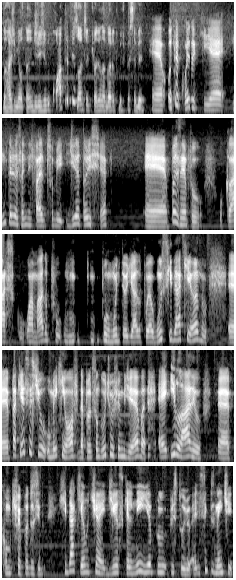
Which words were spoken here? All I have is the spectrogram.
do Hajime Otani dirigindo quatro episódios aqui, olhando agora, eu acabei de perceber. É, outra coisa que é interessante a gente falar sobre diretores-chefe é, por exemplo, o clássico, o amado por, por muito e odiado por alguns, Hideaki Anno. É, pra quem assistiu o making off da produção do último filme de Eva, é hilário é, como que foi produzido. Hideaki Anno tinha dias que ele nem ia pro, pro estúdio, ele simplesmente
